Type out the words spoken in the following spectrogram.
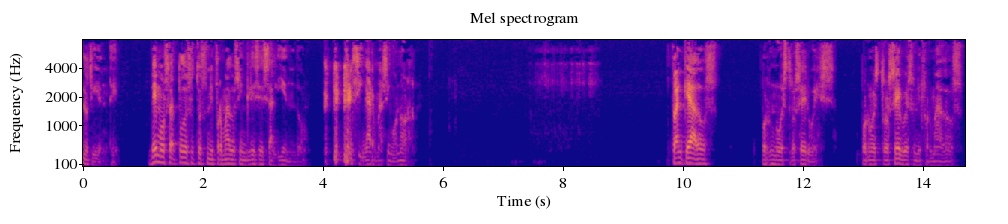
lo siguiente. Vemos a todos estos uniformados ingleses saliendo, sin armas, sin honor, flanqueados por nuestros héroes, por nuestros héroes uniformados,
